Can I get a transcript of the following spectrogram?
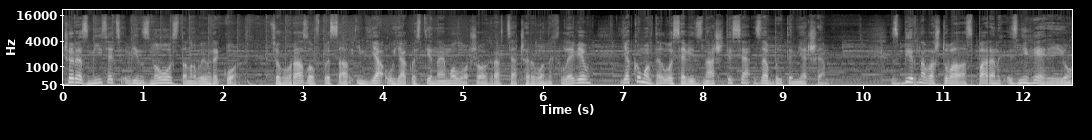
Через місяць він знову встановив рекорд. Цього разу вписав ім'я у якості наймолодшого гравця червоних левів, якому вдалося відзначитися забитим м'ячем. Збірна влаштувала спаринг з Нігерією,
